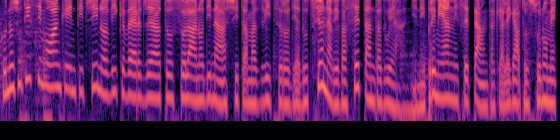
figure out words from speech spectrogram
Conosciutissimo anche in Ticino, Vic Verge Tossolano di nascita, ma svizzero di adozione, aveva 72 anni. Nei primi anni 70 che ha legato il suo nome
